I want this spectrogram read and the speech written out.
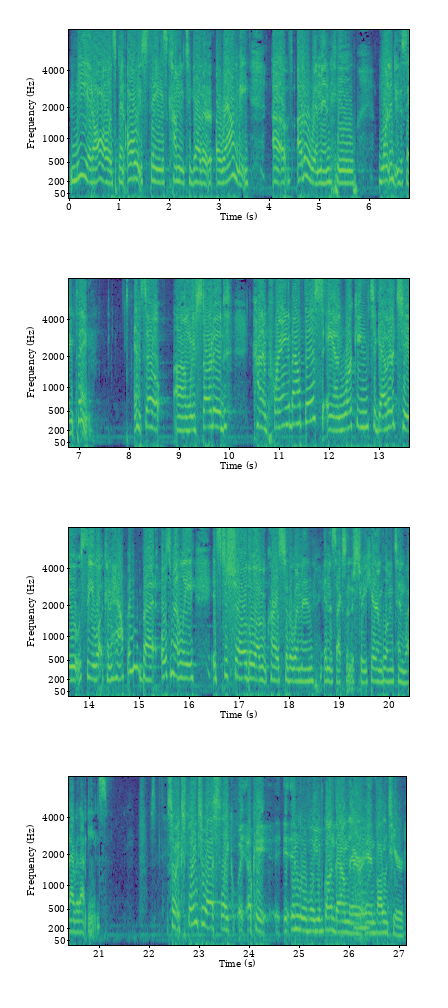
me at all. It's been all these things coming together around me of other women who want to do the same thing. And so um, we've started kind of praying about this and working together to see what can happen. But ultimately, it's to show the love of Christ to the women in the sex industry here in Bloomington, whatever that means. So explain to us, like, okay, in Louisville, you've gone down there mm-hmm. and volunteered.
